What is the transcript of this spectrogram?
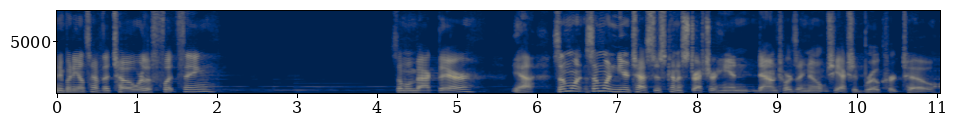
Anybody else have the toe or the foot thing? Someone back there? Yeah. Someone, someone near Tess just kind of stretch her hand down towards, I know she actually broke her toe.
